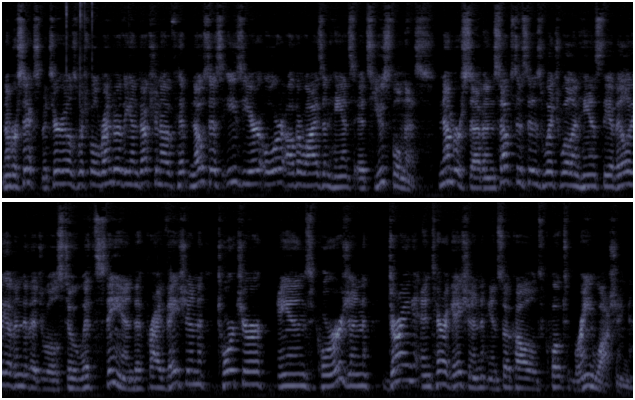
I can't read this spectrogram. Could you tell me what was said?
Number six, materials which will render the induction of hypnosis easier or otherwise enhance its usefulness. Number seven, substances which will enhance the ability of individuals to withstand privation, torture, and coercion during interrogation and so-called, quote, brainwashing.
